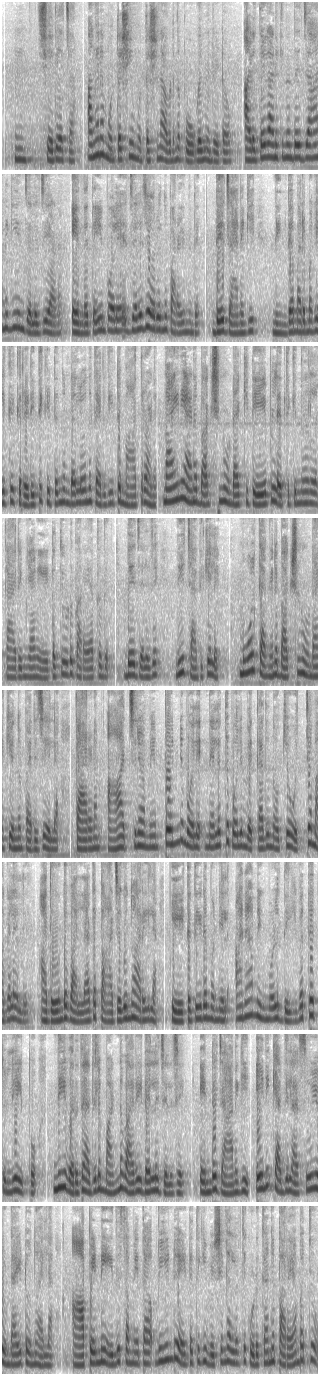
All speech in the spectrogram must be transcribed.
ശരി അച്ഛാ. അങ്ങനെ മുത്തശ്ശിയും മുത്തശ്ശനും അവിടുന്ന് പോകുന്നുണ്ട് കേട്ടോ. അടുത്ത് കാണിക്കുന്നത് ജാനകിയും ജലജയാണ്. എന്നത്തെയും പോലെ ജലജ ഓരോന്ന് പറയുന്നുണ്ട്. ദേ ജാനകി നിന്റെ മരുമകൾക്ക് ക്രെഡിറ്റ് കിട്ടുന്നുണ്ടല്ലോ എന്ന് കരുതിയിട്ട് മാത്രമാണ് നയനയാണ് ഭക്ഷണം ഉണ്ടാക്കി ടേബിളിൽ എത്തിക്കുന്നതിനുള്ള കാര്യം ഞാൻ ഏട്ടത്തിയോട് പറയാത്തത്. ദേ ജലജ നീ ചതിക്കല്ലേ? മോൾക്ക് അങ്ങനെ ഭക്ഷണം ഉണ്ടാക്കിയൊന്നും പരിചയമില്ല. കാരണം ആ അച്ഛനും അമ്മയും പൊന്നുപോലെ നിലത്ത് പോലും വെക്കാതെ നോക്കിയ ഒറ്റ മകളല്ലേ? അതുകൊണ്ട് വല്ലാതെ പാചകമൊന്നും അറിയില്ല. ഏട്ടത്തിയുടെ മുന്നിൽ അനാമികുമ്പോൾ ദൈവത്തെ തുല്യ ഇപ്പോ. നീ വെറുതെ അതിൽ മണ്ണ് വാരിയിടല്ലേ ജലജെ? എന്റെ ജാനകി എനിക്ക് അതിൽ അസൂയ ഉണ്ടായിട്ടൊന്നുമല്ല. ആ പെണ്ണെ ഏത് സമയത്താ വീണ്ടും ഏട്ടത്തിക്ക് വിഷം കലർത്തി കൊടുക്കാന്ന് പറയാൻ പറ്റുമോ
